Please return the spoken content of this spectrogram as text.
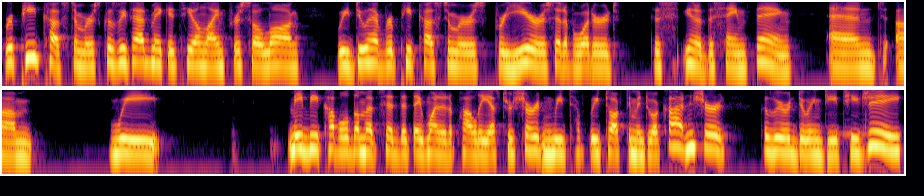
repeat customers because we've had Make It T online for so long. We do have repeat customers for years that have ordered this, you know, the same thing, and um, we maybe a couple of them have said that they wanted a polyester shirt, and we t- we talked them into a cotton shirt because we were doing DTG,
